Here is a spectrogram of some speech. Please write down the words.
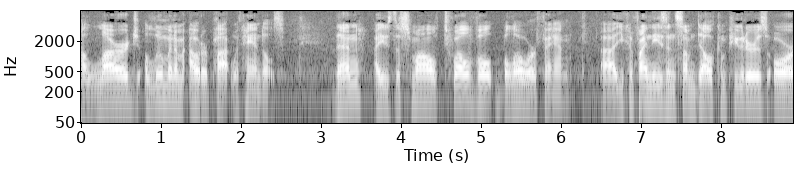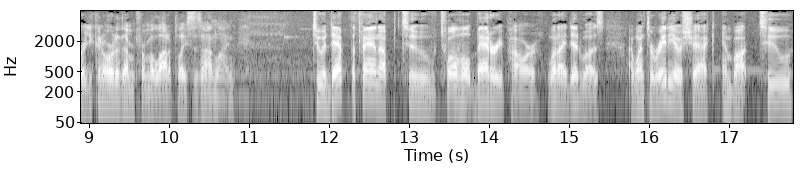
a large aluminum outer pot with handles. Then I used a small 12 volt blower fan. Uh, you can find these in some Dell computers or you can order them from a lot of places online. To adapt the fan up to 12 volt battery power, what I did was I went to Radio Shack and bought two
